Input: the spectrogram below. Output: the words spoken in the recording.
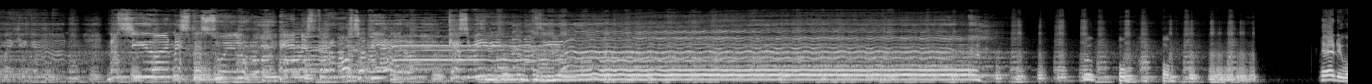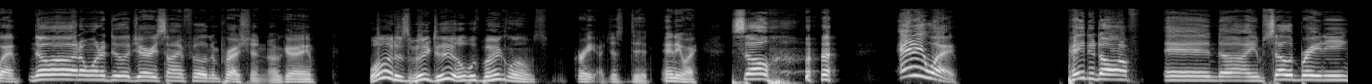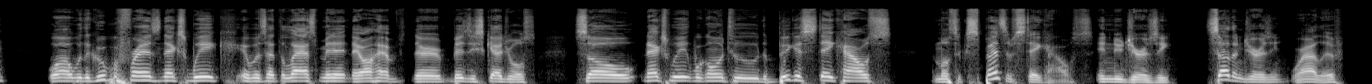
Nacido en este suelo, en esta hermosa tierra, que es mi vida Anyway, no, I don't want to do a Jerry Seinfeld impression. Okay. What is a big deal with bank loans? Great, I just did. Anyway, so anyway, paid it off, and uh, I am celebrating. Well, with a group of friends next week. It was at the last minute. They all have their busy schedules. So next week we're going to the biggest steakhouse, the most expensive steakhouse in New Jersey, Southern Jersey, where I live.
